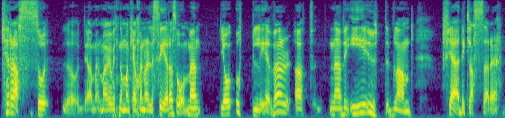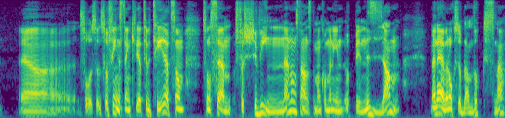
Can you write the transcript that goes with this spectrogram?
krass så, ja, men jag vet inte om man kan generalisera så, men jag upplever att när vi är ute bland fjärdeklassare eh, så, så, så, finns det en kreativitet som, som sen försvinner någonstans när man kommer in upp i nian. Men även också bland vuxna.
